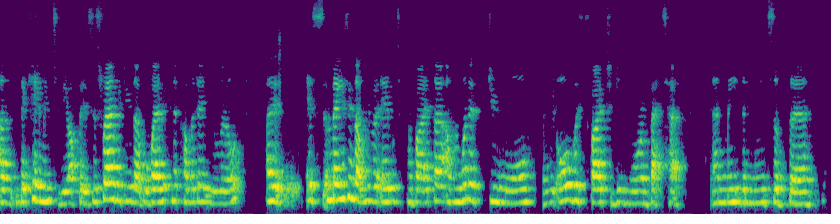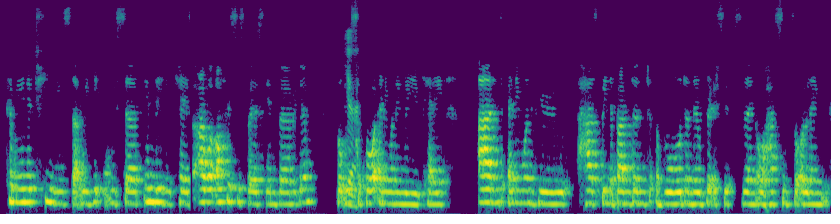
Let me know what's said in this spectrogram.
and they came into the office. It's rare we do that, but where we can accommodate, we will. And it's amazing that we were able to provide that, and we want to do more. And we always strive to do more and better, and meet the needs of the communities that we we serve in the UK. Our office is based in Birmingham, but we yeah. support anyone in the UK and anyone who has been abandoned abroad and they're a British citizen or has some sort of link.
